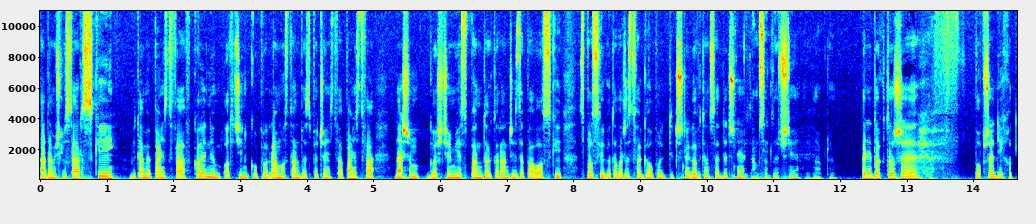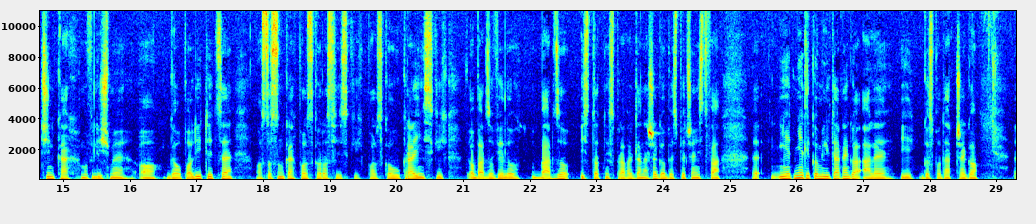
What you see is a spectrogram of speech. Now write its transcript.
Adam Ślusarski. Witamy Państwa w kolejnym odcinku programu Stan Bezpieczeństwa Państwa. Naszym gościem jest pan dr Andrzej Zapałowski z Polskiego Towarzystwa Geopolitycznego. Witam serdecznie. Witam serdecznie. Dzień dobry. Panie doktorze, w poprzednich odcinkach mówiliśmy o geopolityce, o stosunkach polsko-rosyjskich, polsko-ukraińskich, o bardzo wielu, bardzo istotnych sprawach dla naszego bezpieczeństwa, e, nie, nie tylko militarnego, ale i gospodarczego. E,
